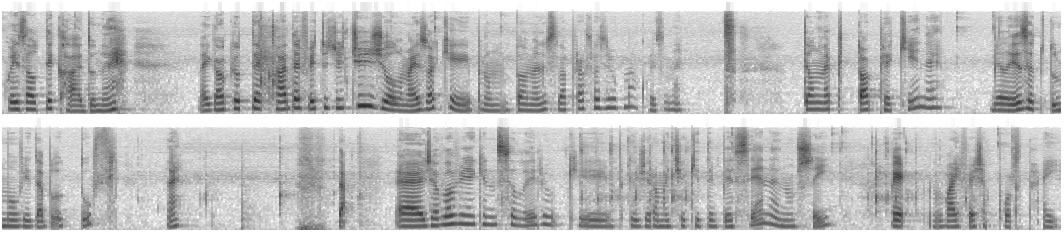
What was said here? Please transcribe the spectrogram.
coisar o teclado, né? Legal que o teclado é feito de tijolo, mas ok, pelo, pelo menos dá pra fazer alguma coisa, né? Tem um laptop aqui, né? Beleza, tudo movido a Bluetooth, né? Tá. É, já vou vir aqui no celeiro, que, porque geralmente aqui tem PC, né? Não sei. Vai, fecha a porta. Aí.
